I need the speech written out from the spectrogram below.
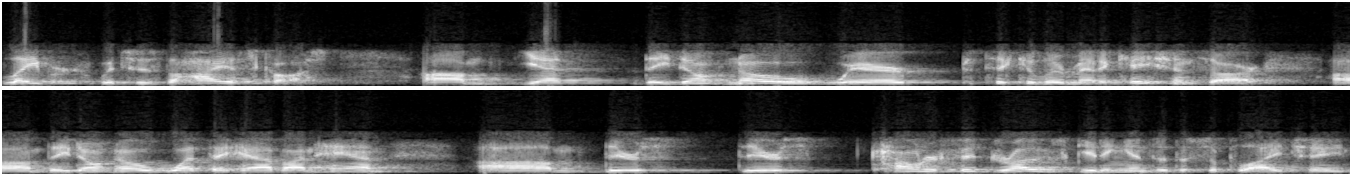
labor, which is the highest cost. Um, yet they don't know where particular medications are. Um, they don't know what they have on hand. Um, there's there's counterfeit drugs getting into the supply chain.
